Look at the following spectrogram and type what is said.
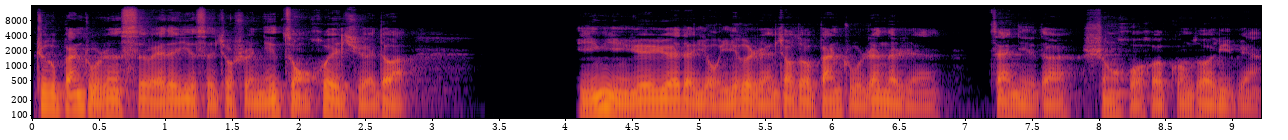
这个班主任思维的意思就是你总会觉得隐隐约约的有一个人叫做班主任的人在你的生活和工作里边，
